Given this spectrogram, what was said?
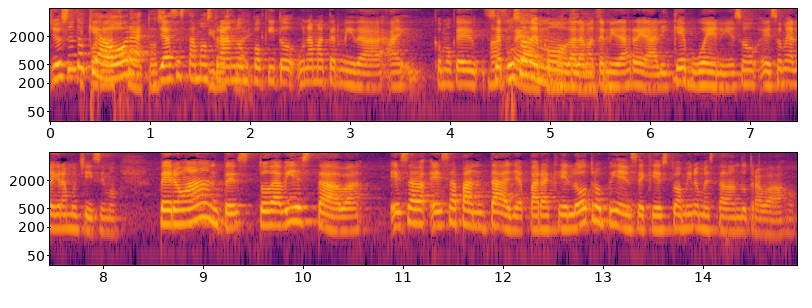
yo siento que ahora ya se está mostrando un poquito una maternidad, como que se puso de moda la maternidad real y qué bueno y eso, eso me alegra muchísimo. Pero antes todavía estaba esa, esa pantalla para que el otro piense que esto a mí no me está dando trabajo.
